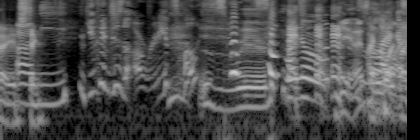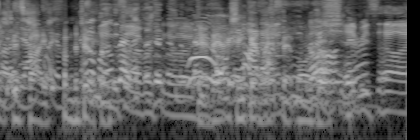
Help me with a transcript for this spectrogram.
Very interesting. You can just already tell he's is weird. I know. Gila, I suara like quite like this vibe from the two don't of them. this That- version of Yeah, it. they actually give us a bit more of Oh, a Maybe style Like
